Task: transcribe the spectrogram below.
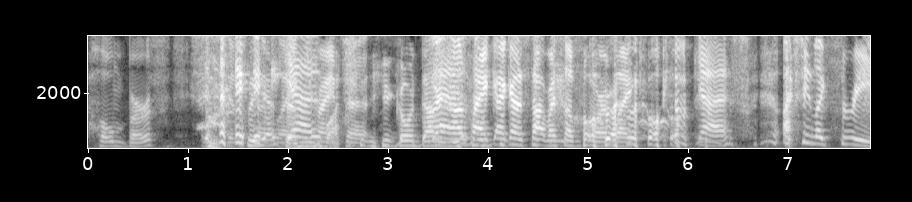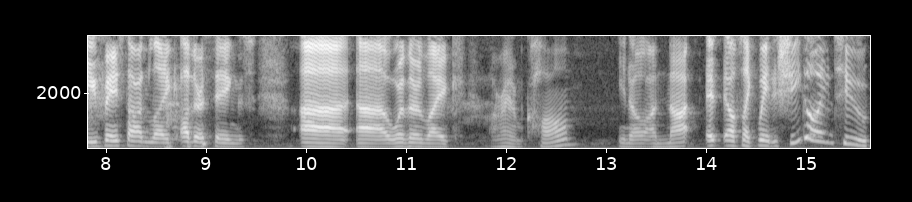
home birth. And So yeah, Like, yeah. trying to- you're going down. yeah, I was like, I gotta stop myself before I'm like. yeah. I've seen like three based on like other things, uh, uh, where they're like, "All right, I'm calm. You know, I'm not." It, I was like, "Wait, is she going to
